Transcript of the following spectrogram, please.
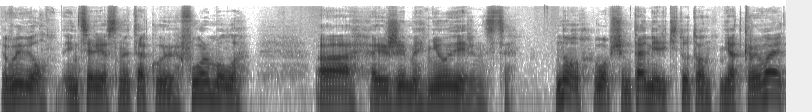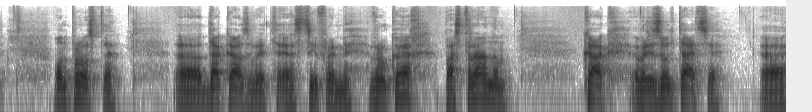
вывел интересную такую формулу о режиме неуверенности. Ну, в общем-то, Америки тут он не открывает, он просто э, доказывает э, с цифрами в руках по странам, как в результате Э,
